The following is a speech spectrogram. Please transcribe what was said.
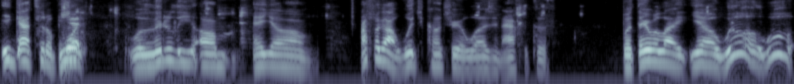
it got to the Yeah. point where literally um a um I forgot which country it was in Africa, but they were like, yeah, we'll we'll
